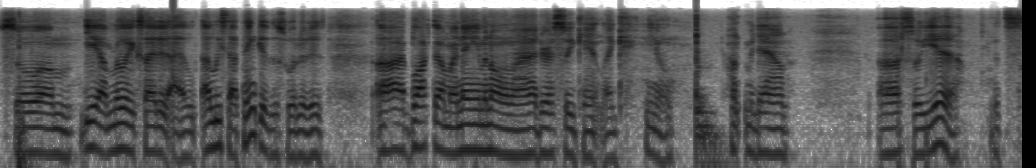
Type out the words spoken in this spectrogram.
So, um, yeah, I'm really excited. I, at least I think this is what it is. Uh, I blocked out my name and all of my address so you can't, like, you know, hunt me down. Uh, so yeah, it's,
